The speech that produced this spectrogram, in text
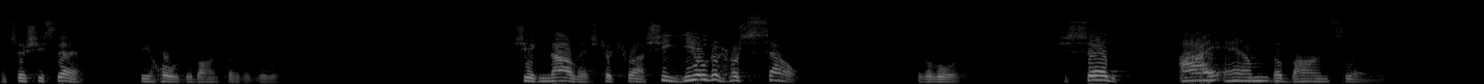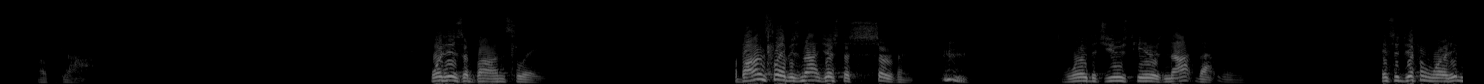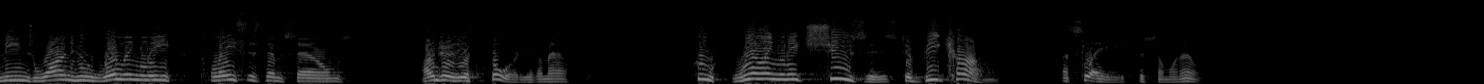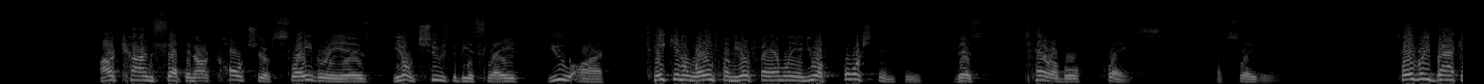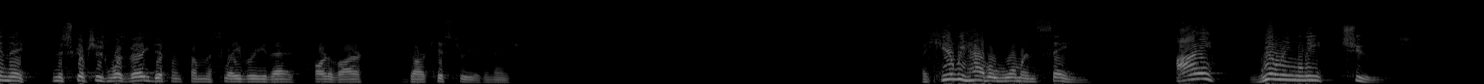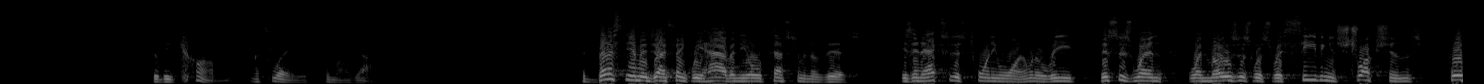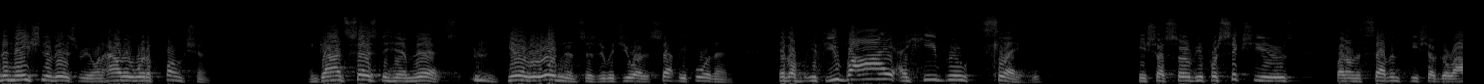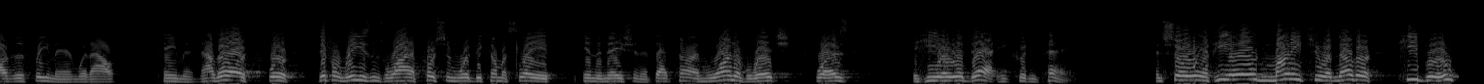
And so she says, Behold the bondslave of the Lord. She acknowledged her trust. She yielded herself to the Lord. She said, I am the bondslave of God. What is a bondslave? A bondslave is not just a servant. the word that's used here is not that word. It's a different word. It means one who willingly places themselves under the authority of a master, who willingly chooses to become a slave to someone else. Our concept in our culture of slavery is you don't choose to be a slave, you are taken away from your family and you are forced into this terrible place of slavery. Slavery back in the, in the scriptures was very different from the slavery that is part of our dark history as a nation. But here we have a woman saying, I willingly choose to become a slave to my God. The best image I think we have in the Old Testament of this is in Exodus 21. I'm going to read. This is when, when Moses was receiving instructions for the nation of Israel and how they were to function. And God says to him this, Here are the ordinances which you are to set before them. If, a, if you buy a Hebrew slave, he shall serve you for six years, but on the seventh he shall go out as a free man without payment. Now, there are, were different reasons why a person would become a slave in the nation at that time, one of which was he owed a debt he couldn't pay. And so if he owed money to another Hebrew,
